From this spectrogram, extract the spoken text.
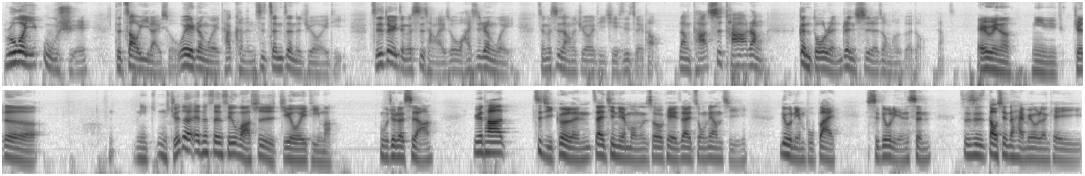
如果以武学的造诣来说，我也认为他可能是真正的 GOAT。只是对于整个市场来说，我还是认为整个市场的 GOAT 其实是嘴炮，让他是他让更多人认识了综合格斗这样子。Ari 呢？你觉得你你觉得 Anderson Silva 是 GOAT 吗？我觉得是啊，因为他自己个人在进联盟的时候，可以在中量级六年不败，十六连胜，这是到现在还没有人可以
